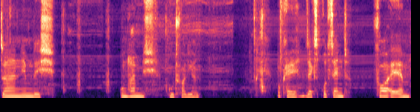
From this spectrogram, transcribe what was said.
Sondern nämlich unheimlich gut verlieren. Okay, 6% vor AM.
